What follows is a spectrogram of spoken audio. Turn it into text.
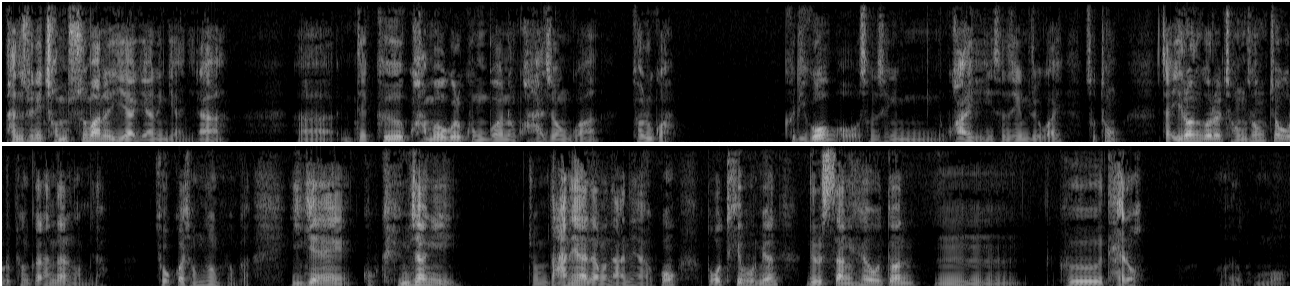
단순히 점수만을 이야기하는 게 아니라 어, 이제 그 과목을 공부하는 과정과 결과 그리고 어, 선생님과의 선생님들과의 소통. 자 이런 거를 정성적으로 평가를 한다는 겁니다. 교과 정성 평가. 이게 굉장히 좀 난해하다면 난해하고 또 어떻게 보면 늘상 해오던 음 그대로 어 뭐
